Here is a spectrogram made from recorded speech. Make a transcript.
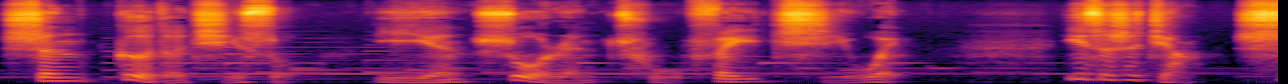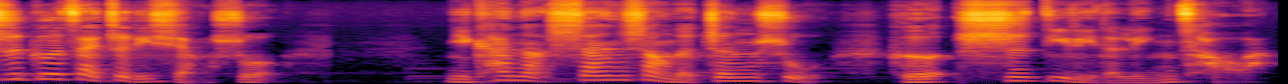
身各得其所，以言硕人处非其位。意思是讲诗歌在这里想说，你看那山上的榛树和湿地里的灵草啊，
